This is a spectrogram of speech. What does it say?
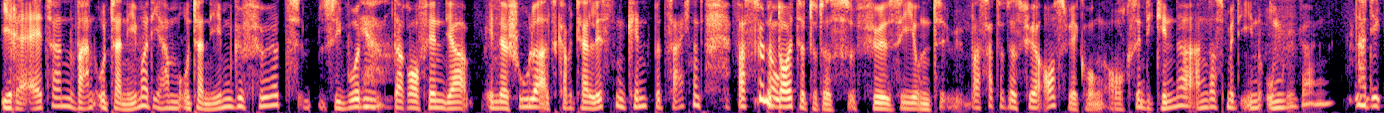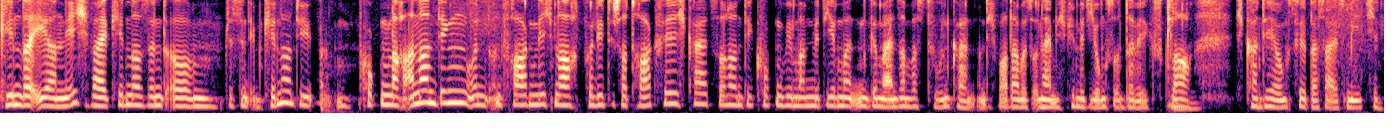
Ihre Eltern waren Unternehmer, die haben Unternehmen geführt. Sie wurden ja. daraufhin ja in der Schule als Kapitalistenkind bezeichnet. Was genau. bedeutete das für Sie und was hatte das für Auswirkungen auch? Sind die Kinder anders mit Ihnen umgegangen? Na, die Kinder eher nicht, weil Kinder sind, ähm, das sind eben Kinder, die ähm, gucken nach anderen Dingen und, und fragen nicht nach politischer Tragfähigkeit, sondern die gucken, wie man mit jemandem gemeinsam was tun kann. Und ich war damals unheimlich viel mit Jungs unterwegs, klar. Mhm. Ich kannte Jungs viel besser als Mädchen.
